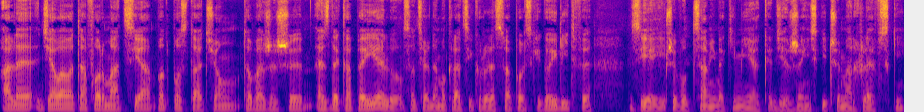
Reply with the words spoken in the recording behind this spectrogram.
ale działała ta formacja pod postacią towarzyszy SDKPL-u, Socjaldemokracji Królestwa Polskiego i Litwy, z jej przywódcami takimi jak Dzierżyński czy Marchlewski,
